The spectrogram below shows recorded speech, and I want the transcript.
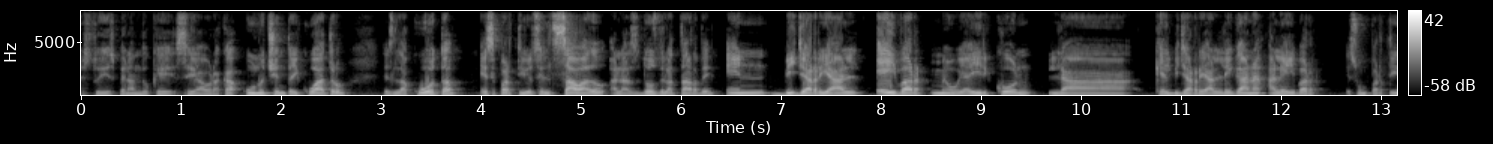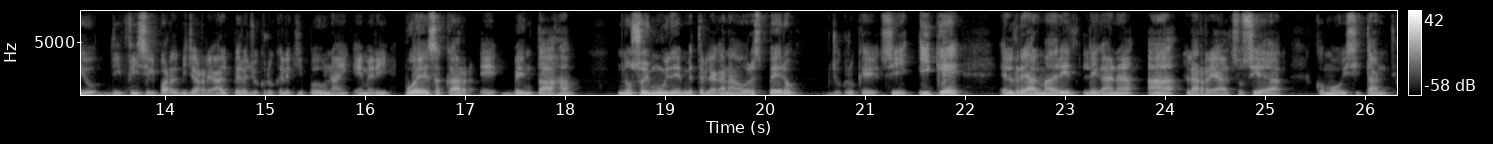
Estoy esperando que se abra acá. 1.84 es la cuota. Ese partido es el sábado a las 2 de la tarde. En Villarreal, Eibar, me voy a ir con la que el Villarreal le gana al Eibar. Es un partido difícil para el Villarreal, pero yo creo que el equipo de Unai Emery puede sacar eh, ventaja. No soy muy de meterle a ganadores, pero yo creo que sí. Y que el Real Madrid le gana a la Real Sociedad como visitante.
